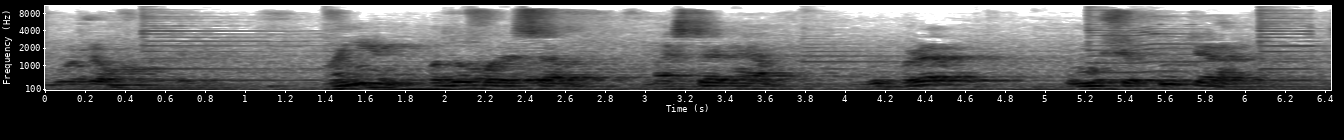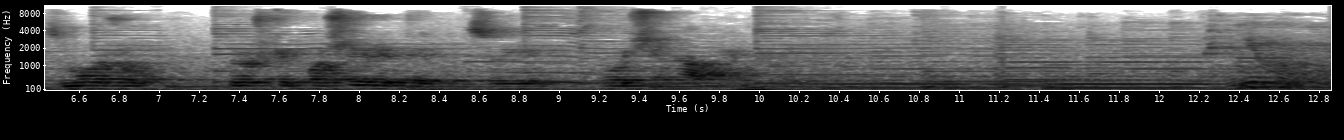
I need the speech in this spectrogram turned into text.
Божа Матері. Мені подобається майстерня Вибрев, тому що тут я зможу трошки поширити свої творчі напрямки. Ні, мамо,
